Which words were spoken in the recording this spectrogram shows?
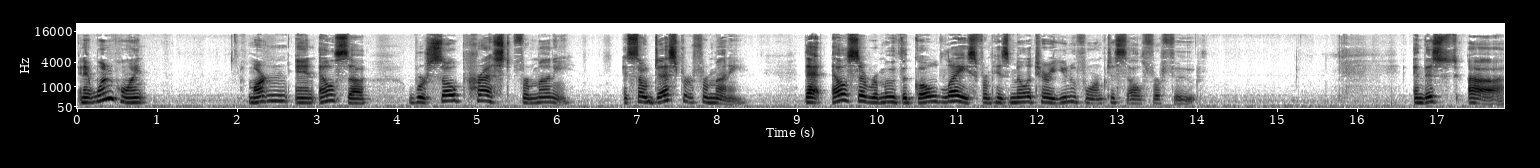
And at one point, Martin and Elsa were so pressed for money and so desperate for money that Elsa removed the gold lace from his military uniform to sell for food. And this uh,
